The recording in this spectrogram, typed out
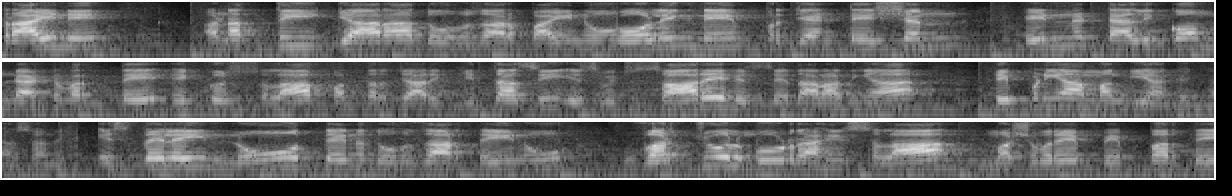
ਟਰਾਈ ਨੇ 29 11 2022 ਨੂੰ polling name presentation in telecom network ਤੇ ਇੱਕ ਸਲਾਹ ਪੱਤਰ ਜਾਰੀ ਕੀਤਾ ਸੀ। ਇਸ ਵਿੱਚ ਸਾਰੇ ਹਿੱਸੇਦਾਰਾਂ ਦੀਆਂ ਟਿੱਪਣੀਆਂ ਮੰਗੀਆਂ ਗਈਆਂ ਸਨ। ਇਸ ਦੇ ਲਈ 9/3/2023 ਨੂੰ ਵਰਚੁਅਲ ਮੋਡ ਰਾਹੀਂ ਸਲਾਹ مشਵਰੇ ਪੇਪਰ ਤੇ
